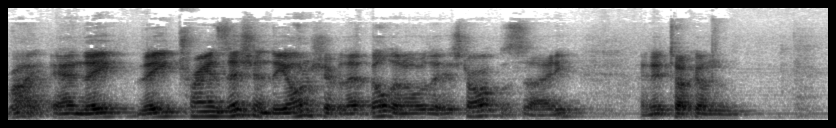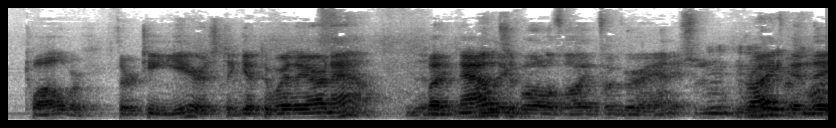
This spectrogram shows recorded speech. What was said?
right. And they, they transitioned the ownership of that building over to the historical society, and it took them twelve or thirteen years to get to where they are now. Then But they- now then it's, they a- qualified for grants and. Mm-hmm. right, for and money.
